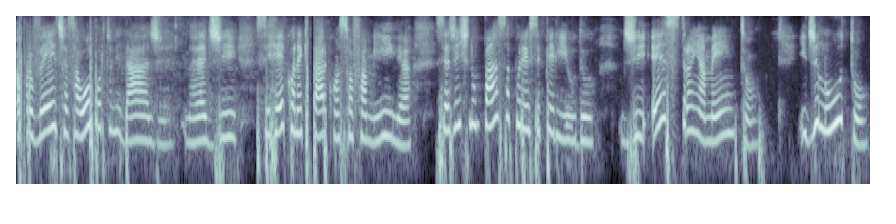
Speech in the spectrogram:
aproveite essa oportunidade né, de se reconectar com a sua família. Se a gente não passa por esse período de estranhamento e de luto,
